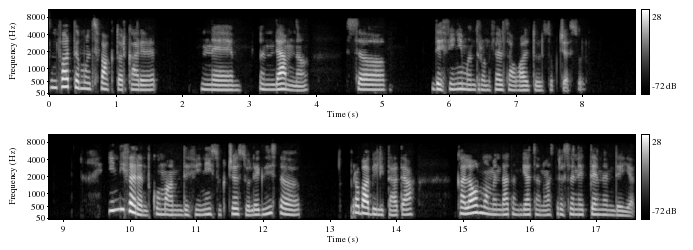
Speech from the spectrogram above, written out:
Sunt foarte mulți factori care ne îndeamnă să definim într-un fel sau altul succesul. Indiferent cum am defini succesul, există probabilitatea ca la un moment dat în viața noastră să ne temem de el.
